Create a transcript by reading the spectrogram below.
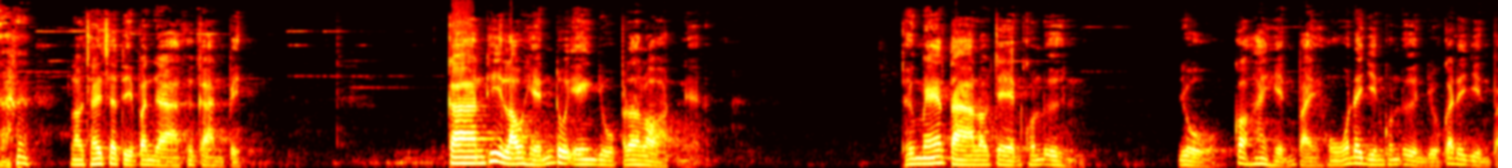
นะ เราใช้สติปัญญาคือการปิด การที่เราเห็นตัวเองอยู่ตลอดเนี่ยถึงแม้ตาเราจะเห็นคนอื่น อยู่ก็ให้เห็นไป หูได้ยินคนอื่นอยู่ก็ได้ยินไป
